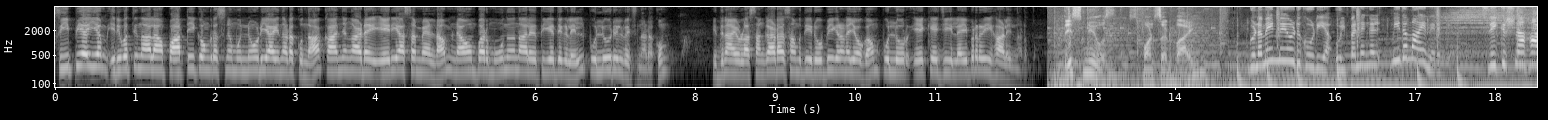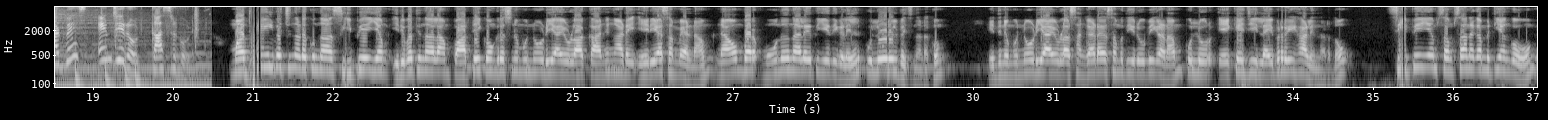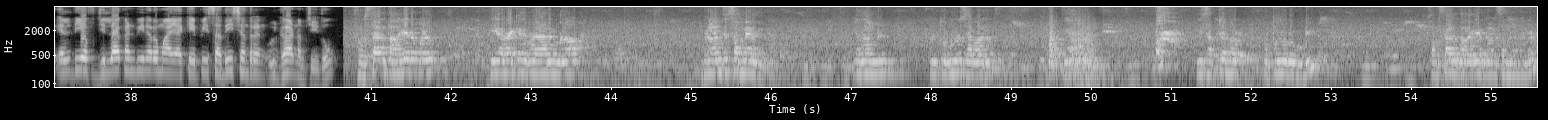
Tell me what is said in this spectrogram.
C P I M ഇരുപത്തിനാലാം party കോൺഗ്രസിന് മുന്നോടിയായി നടക്കുന്ന കാഞ്ഞങ്ങാട് ഏരിയ സമ്മേളനം നവംബർ മൂന്ന് നാല് തീയതികളിൽ പുല്ലൂരിൽ വെച്ച് നടക്കും. ഇതിനായുള്ള സംഘാടക സമിതി രൂപീകരണ യോഗം Pullur A K G library ഹാളിൽ നടന്നു. This news sponsored by ഗുണമേന്മയോട് കൂടിയ ഉൽപ്പന്നങ്ങൾ മിതമായ നിരക്കിൽ. Sreekrishna hardwares M G road Kasaragod. മധുരയിൽ വെച്ച് നടക്കുന്ന സി പി ഐ എം ഇരുപത്തിനാലാം പാർട്ടി കോൺഗ്രസിന് മുന്നോടിയായുള്ള കാഞ്ഞങ്ങാട് ഏരിയ സമ്മേളനം നവംബർ മൂന്ന് നാല് തീയതികളിൽ പുല്ലൂരിൽ വെച്ച് നടക്കും. ഇതിന് മുന്നോടിയായുള്ള സംഘാടക സമിതി രൂപീകരണം Pullur A K G library ഹാളിൽ നടന്നു. സി പി ഐ എം സംസ്ഥാന കമ്മിറ്റി അംഗവും എൽ ഡി എഫ് ജില്ലാ കൺവീനറുമായ കെ പി സതീഷ് ചന്ദ്രൻ ഉദ്ഘാടനം ചെയ്തു. സംസ്ഥാനത്താകെ നമ്മൾ പ്രകാരമുള്ള ബ്രാഞ്ച് സമ്മേളനം ഈ സെപ്റ്റംബർ മുപ്പതോടുകൂടി സംസ്ഥാനത്താകെ ബ്രാഞ്ച് സമ്മേളനങ്ങൾ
